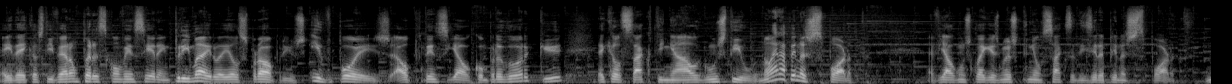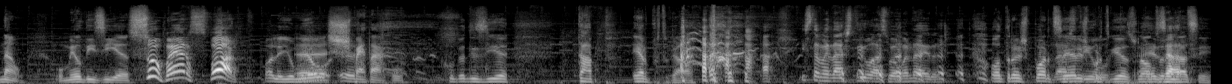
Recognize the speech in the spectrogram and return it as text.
a ideia que eles tiveram para se convencerem primeiro a eles próprios e depois ao potencial comprador que aquele saco tinha algum estilo. Não era apenas Sport. Havia alguns colegas meus que tinham sacos a dizer apenas Sport. Não, o meu dizia Super Sport! Olha, e o meu, eh, espetáculo. Como eu dizia, TAP Air Portugal. Isso também dá estilo à sua maneira. Ou transportes Dá aéreos estilo. portugueses, na altura Exato. era assim.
